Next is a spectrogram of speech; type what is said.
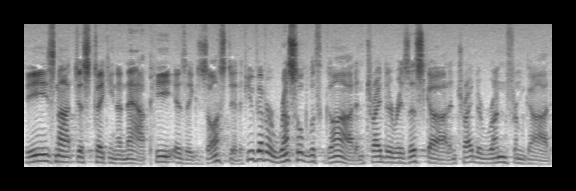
He's not just taking a nap, he is exhausted. If you've ever wrestled with God and tried to resist God and tried to run from God,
